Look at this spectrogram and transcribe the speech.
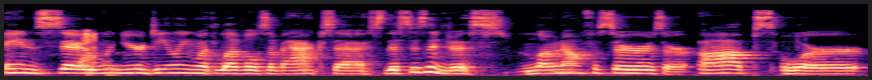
And so when you're dealing with levels of access, this isn't just loan officers or ops or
